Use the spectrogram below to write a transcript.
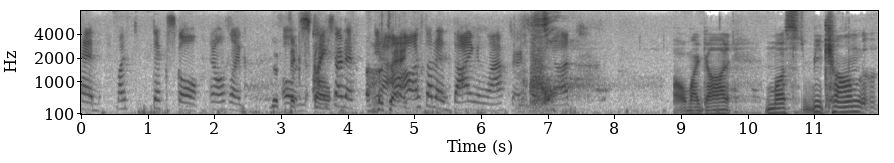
head, my thick skull, and I was like, The oh, thick no. skull. I started, yeah, I, I started dying in laughter. I swear God. Oh my god. Must become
